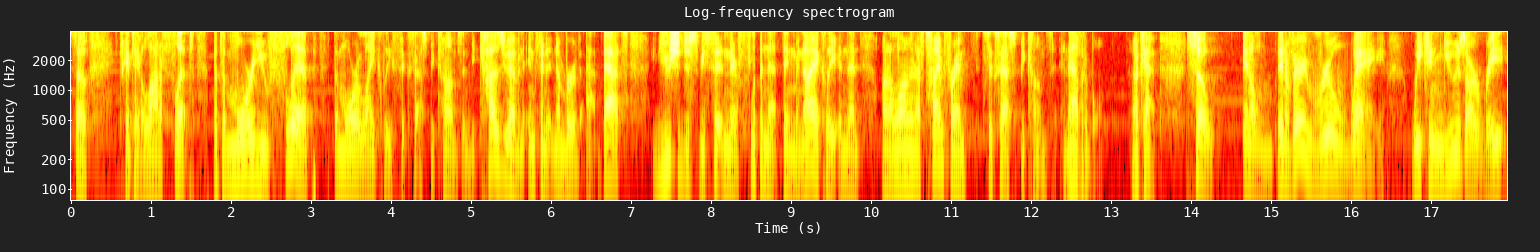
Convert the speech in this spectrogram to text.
So it's going to take a lot of flips. But the more you flip, the more likely success becomes. And because you have an infinite number of at bats, you should just be sitting there flipping that thing maniacally. And then on a long enough time frame, success becomes inevitable. Okay. So in a in a very real way, we can use our rate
